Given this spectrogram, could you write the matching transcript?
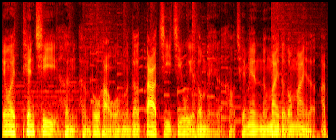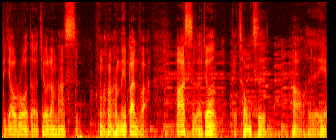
因为天气很很不好，我们的大鸡几乎也都没了，好、前面能卖的都卖了啊，比较弱的就让它死，没办法，啊死了就给虫吃。好，也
